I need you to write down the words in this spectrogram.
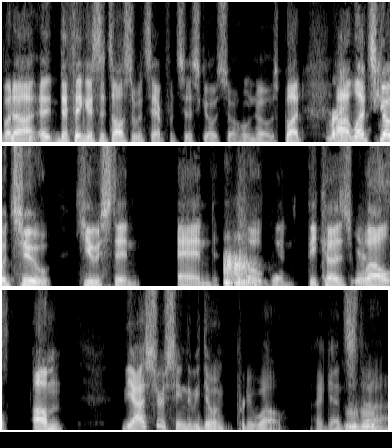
But uh, the thing is, it's also in San Francisco, so who knows? But right. uh, let's go to Houston and Oakland because, Yes. well, um, the Astros seem to be doing pretty well against Mhm. uh,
